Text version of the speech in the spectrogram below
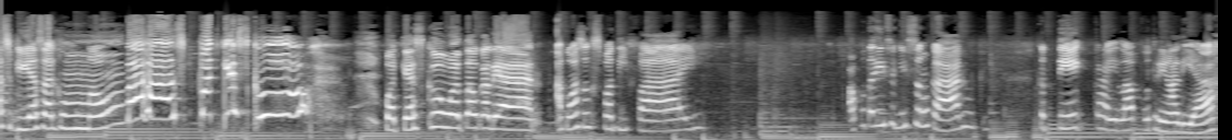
Seperti biasa aku mau membahas podcastku. Podcastku mau tahu kalian? Aku masuk Spotify. Aku tadi iseng-iseng kan Ketik Kaila Putri Nadia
